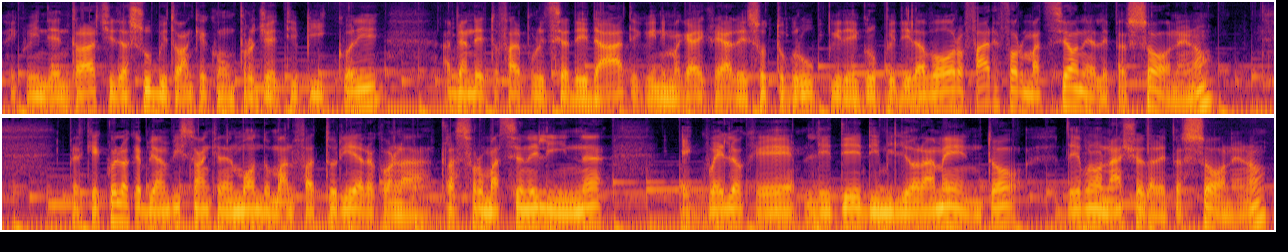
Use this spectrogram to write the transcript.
e quindi entrarci da subito anche con progetti piccoli. Abbiamo detto fare pulizia dei dati, quindi magari creare dei sottogruppi, dei gruppi di lavoro, fare formazione alle persone, no? Perché quello che abbiamo visto anche nel mondo manufatturiero con la trasformazione lean è quello che le idee di miglioramento devono nascere dalle persone, no?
